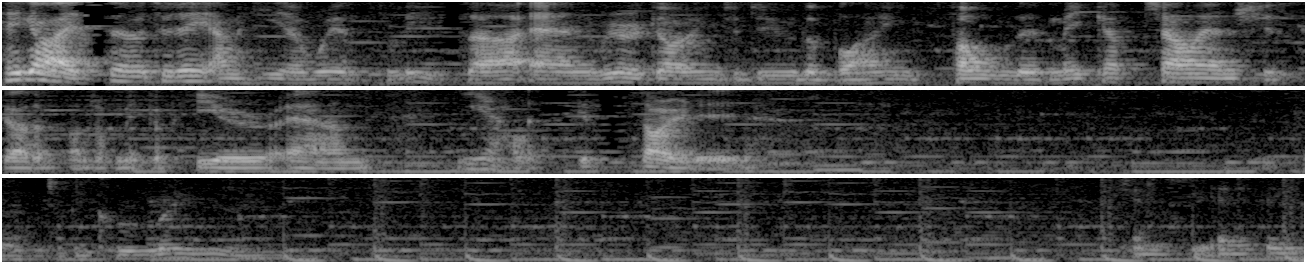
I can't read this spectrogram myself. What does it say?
Hey guys, so today I'm here with Lisa and we're going to do the blindfolded makeup challenge. She's got a bunch of makeup here and yeah, let's get started. This is going to be crazy. Can you see anything?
